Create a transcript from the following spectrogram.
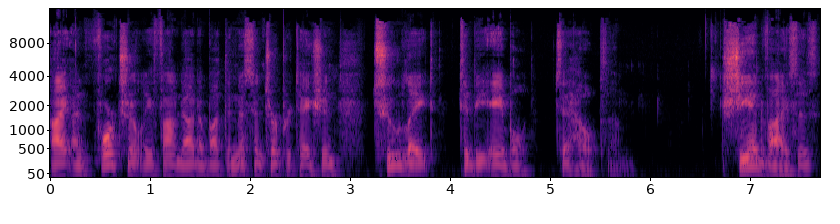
I unfortunately found out about the misinterpretation too late to be able to help them. She advises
